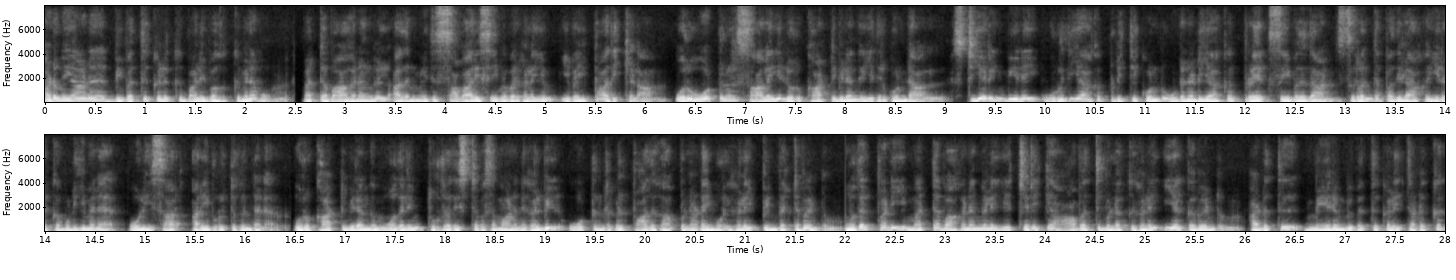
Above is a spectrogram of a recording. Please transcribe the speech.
கடுமையான விபத்துகளுக்கு வழிவகுக்கும் எனவும் மற்ற வாகன வாகனங்கள் அதன் மீது சவாரி செய்பவர்களையும் இவை பாதிக்கலாம். ஒரு ஓட்டுநர் சாலையில் ஒரு காட்டு விலங்கை எதிர்கொண்டால் ஸ்டியரிங் வீலை உறுதியாக பிடித்துக் கொண்டு உடனடியாக பிரேக் செய்வதுதான் சிறந்த பதிலாக இருக்க முடியும் என போலீசார் அறிவுறுத்துகின்றனர். ஒரு காட்டு விலங்கு மோதலின் துரதிருஷ்டவசமான நிகழ்வில் ஓட்டுநர்கள் பாதுகாப்பு நடைமுறைகளை பின்பற்ற வேண்டும். முதல் படி மற்ற வாகனங்களை எச்சரிக்க ஆபத்து விளக்குகளை இயக்க வேண்டும். அடுத்து மேலும் விபத்துக்களை தடுக்க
